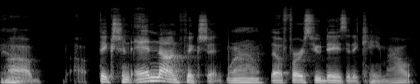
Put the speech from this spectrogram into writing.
Yeah. uh, uh, fiction and nonfiction, Wow. the first few days that it came out.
